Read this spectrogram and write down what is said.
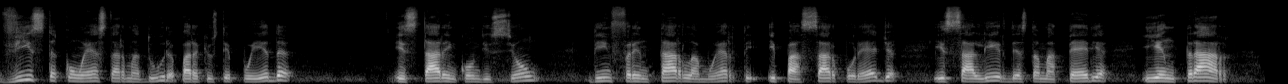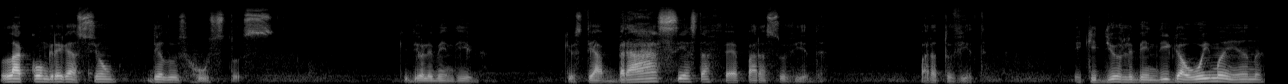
Vista com esta armadura para que você pueda estar em condição de enfrentar a morte e passar por ella e sair desta matéria e entrar na congregação de los justos. Que Deus lhe bendiga. Que você abrace esta fé para a sua vida, para a tua vida. E que Deus lhe bendiga hoje e amanhã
